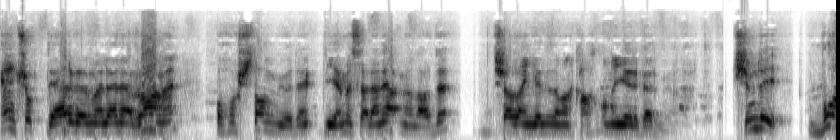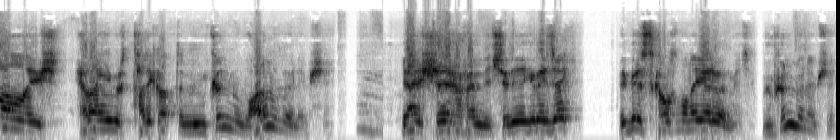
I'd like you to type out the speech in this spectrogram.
en çok değer vermelerine rağmen o hoşlanmıyor diye mesela ne yapmıyorlardı? Dışarıdan geldiği zaman kalkıp ona yer vermiyorlardı. Şimdi bu anlayış herhangi bir tarikatta mümkün mü? Var mı böyle bir şey? Yani Şeyh Efendi içeriye girecek ve birisi kalkıp ona yer vermeyecek. Mümkün mü böyle bir şey?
